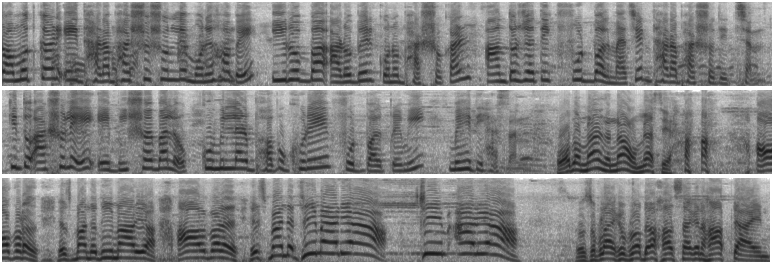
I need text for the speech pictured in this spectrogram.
চমৎকার এই ধারাভাষ্য শুনলে মনে হবে ইউরোপ বা আরবের কোনো ভাষ্যকার আন্তর্জাতিক ফুটবল ম্যাচের ধারাভাষ্য দিচ্ছেন কিন্তু আসলে এই বিস্ময় বালক কুমিল্লার ভব ঘুরে ফুটবল প্রেমী মেহেদি হাসান. Alvarez, it's man the. It was a black for the second half time.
